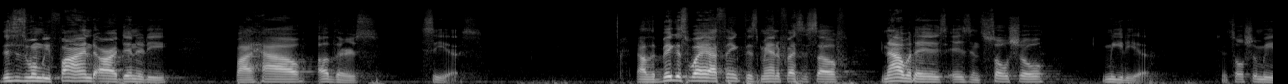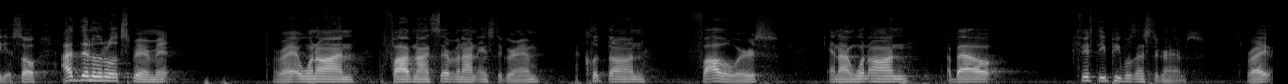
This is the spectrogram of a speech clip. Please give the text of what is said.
This is when we find our identity by how others see us. Now, the biggest way I think this manifests itself nowadays is in social media. In social media. So I did a little experiment. Right, I went on the 597 on Instagram. I clicked on followers, and I went on about 50 people's Instagrams. Right.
